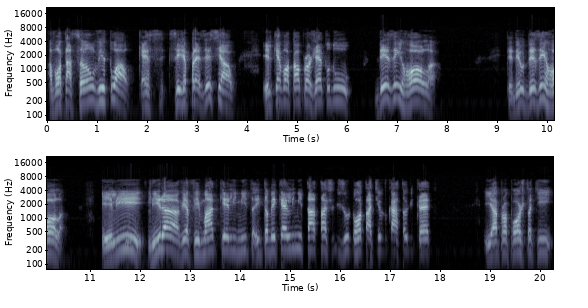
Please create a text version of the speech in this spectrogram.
a votação virtual, quer que seja presencial. Ele quer votar o projeto do Desenrola. Entendeu? Desenrola. Ele, Lira havia afirmado que limita e também quer limitar a taxa de juros do rotativo do cartão de crédito. E a proposta que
